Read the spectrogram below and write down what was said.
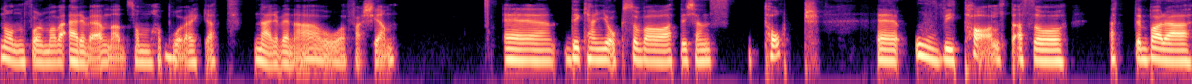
någon form av ärrvävnad som har mm. påverkat nerverna och fascian. Eh, det kan ju också vara att det känns torrt, eh, ovitalt, alltså att det bara,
